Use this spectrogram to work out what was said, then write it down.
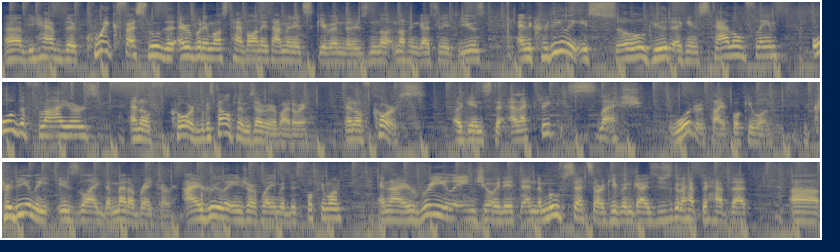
uh, we have the quick fast move that everybody must have on it. I mean, it's given. There's no, nothing else you need to use. And Cradily is so good against Talonflame, all the flyers, and of course, because Talonflame is everywhere, by the way. And of course, against the electric slash water type Pokemon. Cradily is like the meta breaker. I really enjoy playing with this Pokemon and I really enjoyed it and the move sets are given guys, you're just gonna have to have that. Uh,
